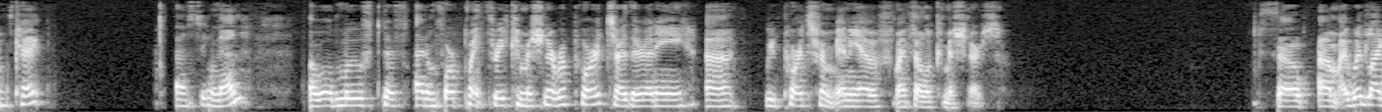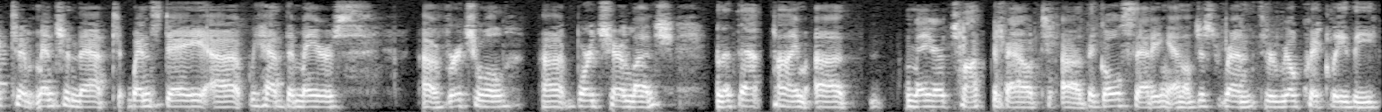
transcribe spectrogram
Okay. Uh, Seeing none, I will move to item 4.3, commissioner reports. Are there any uh, reports from any of my fellow commissioners? So um, I would like to mention that Wednesday, uh, we had the mayor's uh, virtual uh, board chair lunch. And at that time, uh, the mayor talked about uh, the goal setting, and I'll just run through real quickly the,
